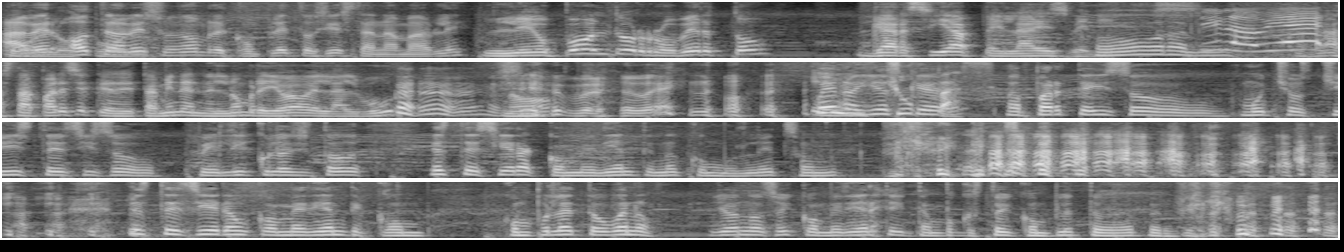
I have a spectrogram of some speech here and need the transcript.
a ver, otra Polo. vez su nombre completo, si es tan amable. Leopoldo Roberto García Peláez Benítez. Órale. Dilo bien. Hasta parece que también en el nombre llevaba el albur. ¿no? Sí, bueno. Bueno, y es que aparte hizo muchos chistes, hizo películas y todo. Este sí era comediante, ¿no? Como Letson. ¿no? este sí era un comediante com- completo. Bueno, yo no soy comediante y tampoco estoy completo, ¿verdad? Pero,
